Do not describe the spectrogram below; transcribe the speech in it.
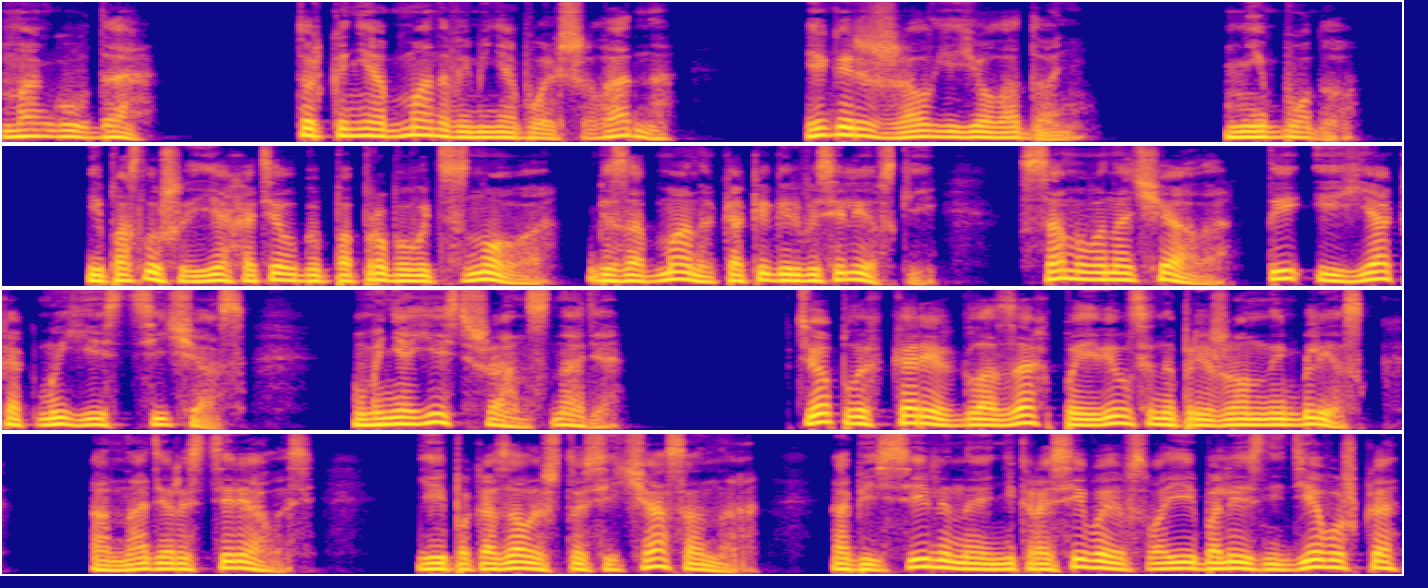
«Могу, да. Только не обманывай меня больше, ладно?» Игорь сжал ее ладонь. «Не буду. И послушай, я хотел бы попробовать снова, без обмана, как Игорь Василевский. С самого начала, ты и я, как мы есть сейчас. У меня есть шанс, Надя». В теплых карих глазах появился напряженный блеск. А Надя растерялась. Ей показалось, что сейчас она, обессиленная, некрасивая в своей болезни девушка,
